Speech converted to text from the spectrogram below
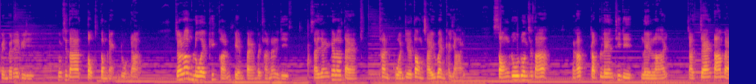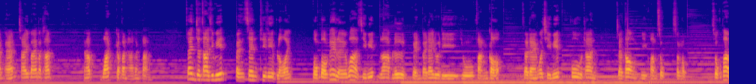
เป็นไปได้ดี ดวงชะตาตกตำแหน่งดวงดาว จะร่ำรวยพลิกผันเปลี่ยนแปลงไปทางด้นดี แต่ยังไงก็แล้วแต่ท่านควรที่จะต้องใช้แว่นขยายส่องดูดวงชะตานะครับ กับเลนที่ดีเลนร้าย จัดแจงตามแบบแผนใช้ใบบรรทัดนะครับ วัดกับปัญหาต่างๆ เส้นชะตาชีวิตเป็นเส้นที่เรียบร้อย ผมบอกได้เลยว่าชีวิตราบรื่นเป็นไปได้ด้วยดี อยู่ฝั่งเกาะ แสดงว่าชีวิตผู้ท่านจะต้องมีความสุขสงบ สุขภาพ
